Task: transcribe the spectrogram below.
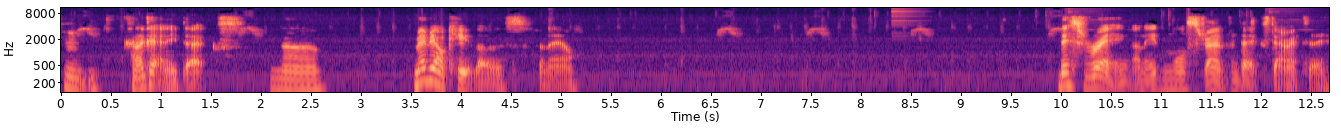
Hmm. Can I get any dex? No. Maybe I'll keep those for now. This ring, I need more strength and dexterity.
